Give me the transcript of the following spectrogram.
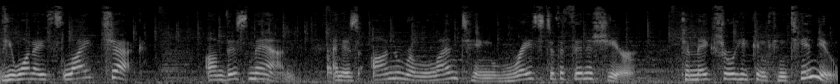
If you want a slight check on this man and his unrelenting race to the finish here to make sure he can continue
